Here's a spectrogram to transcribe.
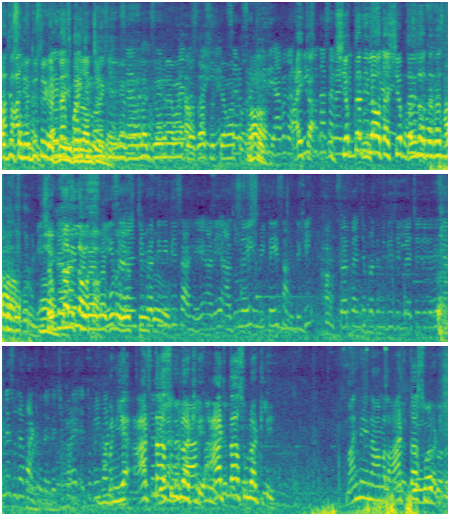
आज समोर दुसरी घटना ही बरं आमच्या इथे. ऐका शब्द दिला होता शब्द दिला होता रस्ता मोकळा करून. शब्द दिला होता. मी सरांची प्रतिनिधीच आहे आणि अजूनही मी तेही सांगते की सर त्यांचे प्रतिनिधी जिल्ह्याचे जे आहे त्यांना सुद्धा पाठवतात. त्याच्यामुळे तुम्ही पण पण या आठ तास उलटले आठ तास उलटले. मान्य आहे ना आम्हाला आठ तास उलटले.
